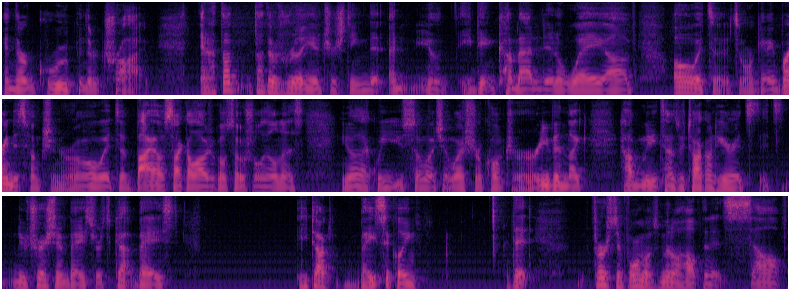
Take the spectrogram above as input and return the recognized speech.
and their group and their tribe and I thought thought that was really interesting that uh, you know he didn't come at it in a way of oh it's a it's an organic brain dysfunction or oh it's a biopsychological social illness you know like we use so much in Western culture or even like how many times we talk on here it's it's nutrition based or it's gut based. He talked basically that first and foremost mental health in itself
